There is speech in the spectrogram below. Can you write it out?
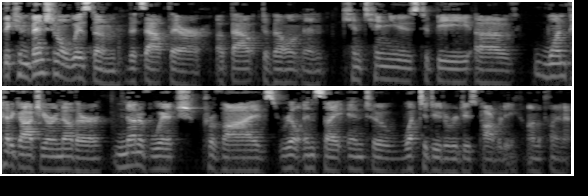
the conventional wisdom that's out there about development continues to be of one pedagogy or another, none of which provides real insight into what to do to reduce poverty on the planet.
